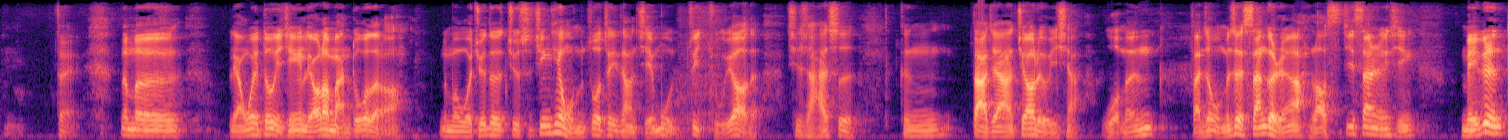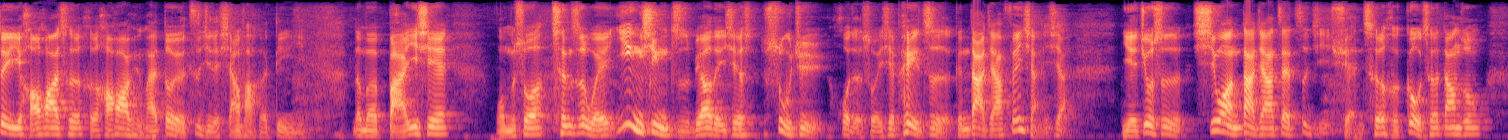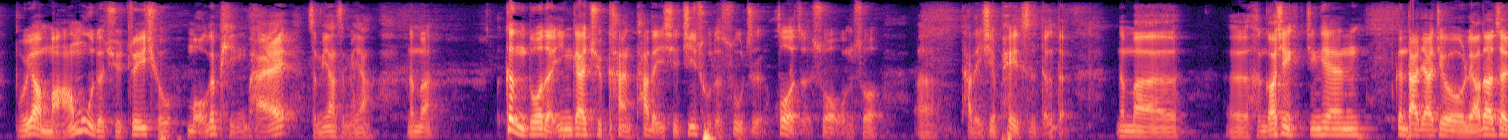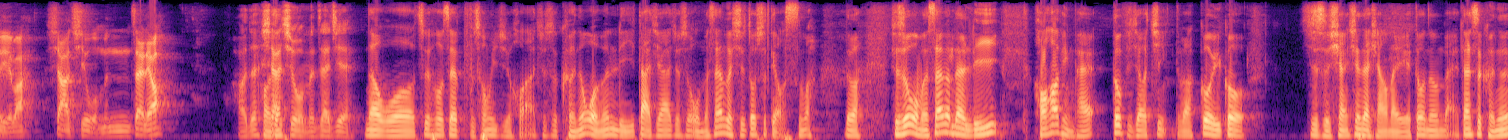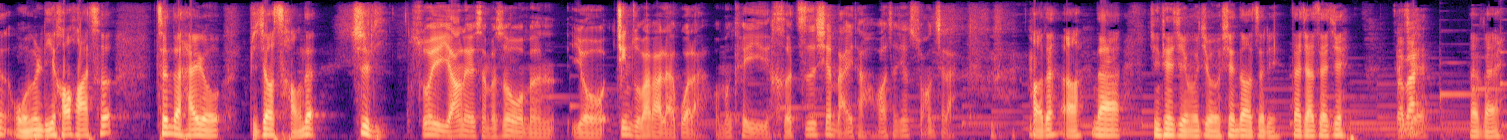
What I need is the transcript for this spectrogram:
对，那么两位都已经聊了蛮多的了啊。那么我觉得就是今天我们做这一档节目最主要的，其实还是跟大家交流一下，我们反正我们这三个人啊，老司机三人行，每个人对于豪华车和豪华品牌都有自己的想法和定义。那么把一些我们说称之为硬性指标的一些数据，或者说一些配置，跟大家分享一下。也就是希望大家在自己选车和购车当中，不要盲目的去追求某个品牌怎么样怎么样，那么更多的应该去看它的一些基础的素质，或者说我们说呃它的一些配置等等。那么呃很高兴今天跟大家就聊到这里吧，下期我们再聊。好的，下期我们再见。那我最后再补充一句话，就是可能我们离大家，就是我们三个其实都是屌丝嘛，对吧？其实我们三个呢，离豪华品牌都比较近，对吧？够一够，即使像现在想买也都能买，但是可能我们离豪华车真的还有比较长的距离。所以杨磊，什么时候我们有金主爸爸来过来，我们可以合资先买一台豪华车，先爽起来。好的啊，那今天节目就先到这里，大家再见，拜拜，拜拜。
